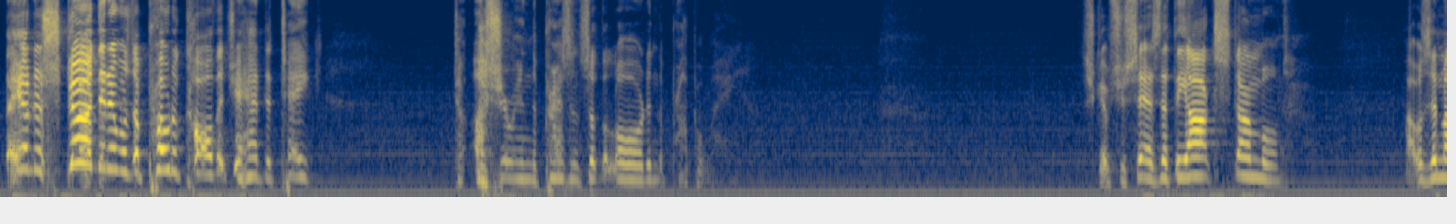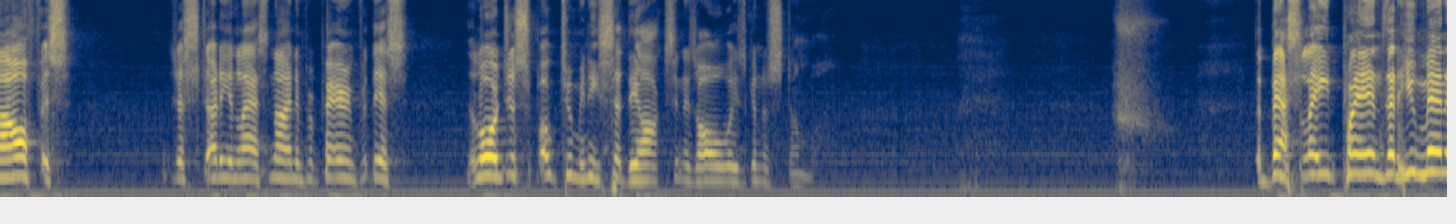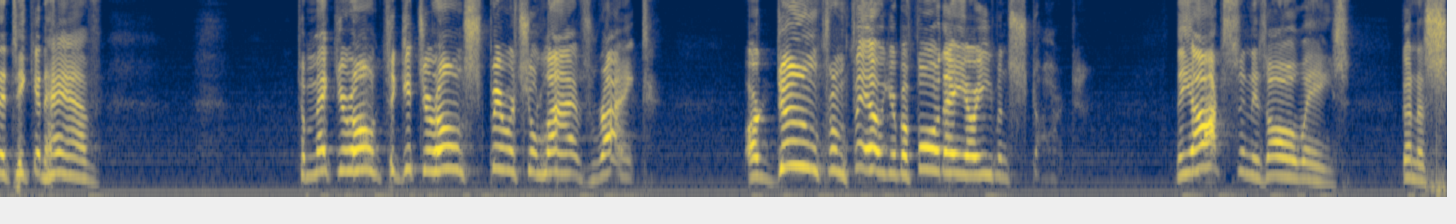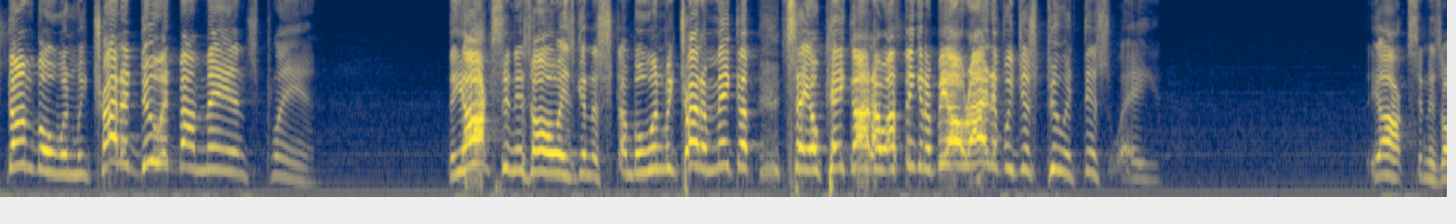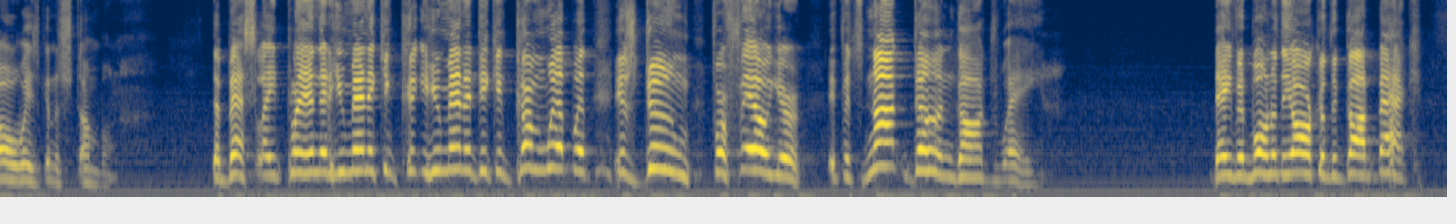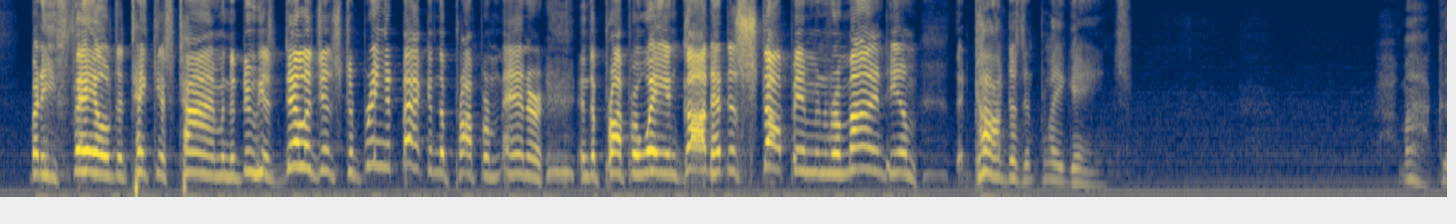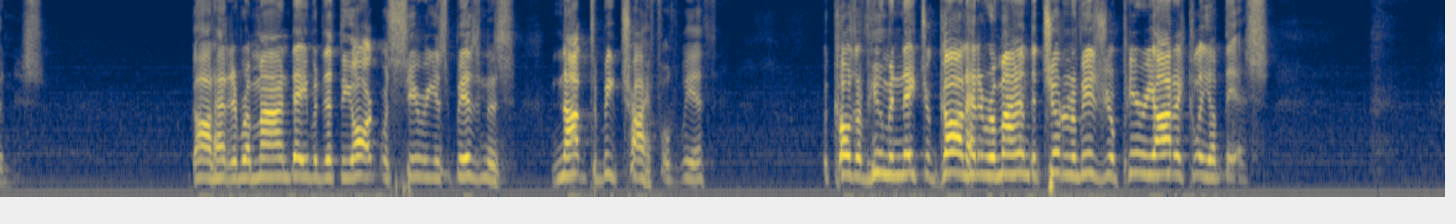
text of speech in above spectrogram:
They understood that it was a protocol that you had to take to usher in the presence of the Lord in the proper way. Scripture says that the ox stumbled. I was in my office just studying last night and preparing for this. The Lord just spoke to me and He said, The oxen is always going to stumble. The best laid plans that humanity can have to make your own, to get your own spiritual lives right are doomed from failure before they are even start. The oxen is always going to stumble when we try to do it by man's plan. The oxen is always going to stumble when we try to make up, say, okay, God, I, I think it'll be all right if we just do it this way. The oxen is always going to stumble. The best laid plan that humanity can, humanity can come up with is doomed for failure if it's not done God's way. David wanted the ark of the God back but he failed to take his time and to do his diligence to bring it back in the proper manner, in the proper way. And God had to stop him and remind him that God doesn't play games. My goodness. God had to remind David that the ark was serious business, not to be trifled with. Because of human nature, God had to remind the children of Israel periodically of this.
